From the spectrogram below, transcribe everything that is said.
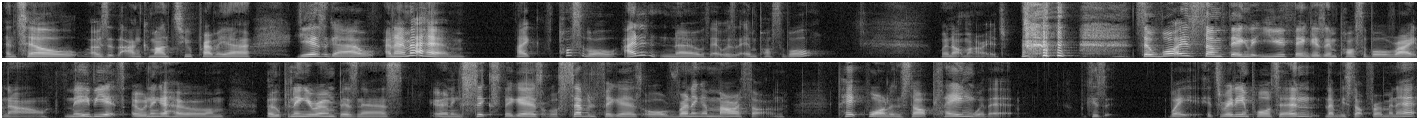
until I was at the Anchorman 2 premiere years ago and I met him. Like, possible. I didn't know that it was impossible. We're not married. so, what is something that you think is impossible right now? Maybe it's owning a home, opening your own business, earning six figures or seven figures, or running a marathon. Pick one and start playing with it. Because, wait, it's really important. Let me stop for a minute.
